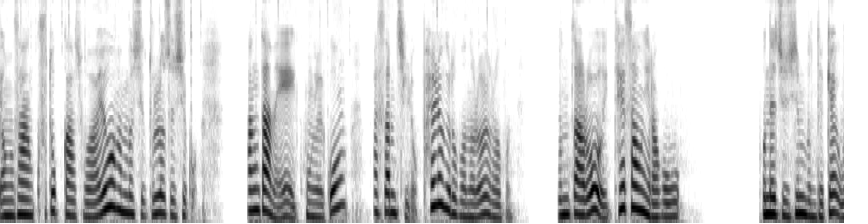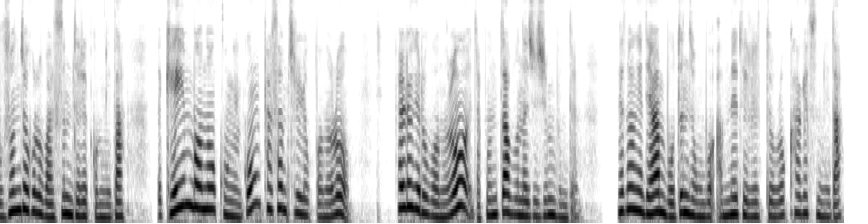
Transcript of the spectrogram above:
영상 구독과 좋아요 한 번씩 눌러주시고 상단에 010-8376-8615 번호로 여러분 문자로 태성이라고 보내주신 분들께 우선적으로 말씀드릴 겁니다. 네, 개인 번호 010-8376번호로 8615번으로 이제 문자 보내주신 분들 태성에 대한 모든 정보 안내 드리도록 하겠습니다.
